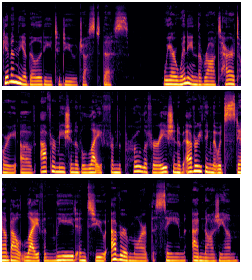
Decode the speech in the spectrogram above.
given the ability to do just this. We are winning the raw territory of affirmation of life from the proliferation of everything that would stamp out life and lead into ever more of the same ad nauseum.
